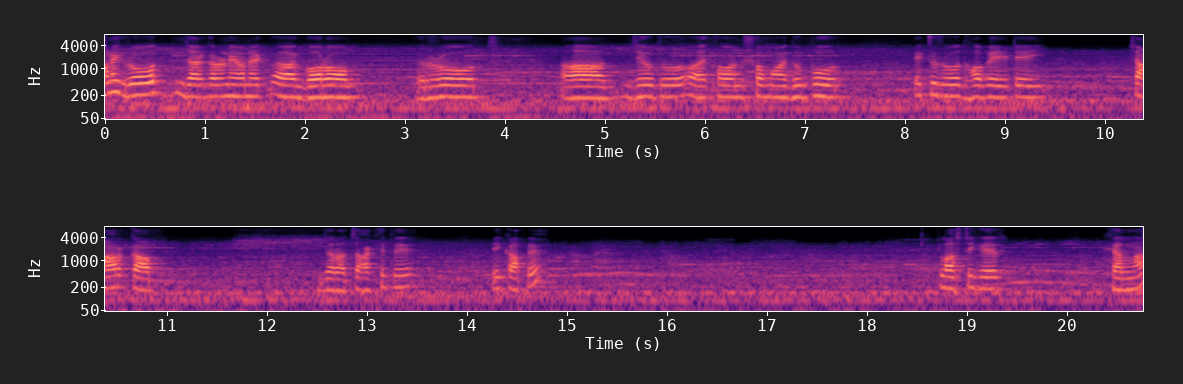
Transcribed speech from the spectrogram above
অনেক রোদ, যার কারণে অনেক গরম, রোদ। যেহেতু এখন সময় দুপুর, একটু রোদ হবে এটাই। চার কাপ, যারা চা খেতে, এই কাপে প্লাস্টিকের খেলনা।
